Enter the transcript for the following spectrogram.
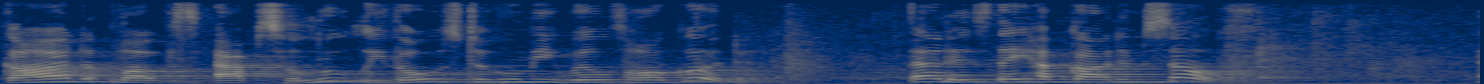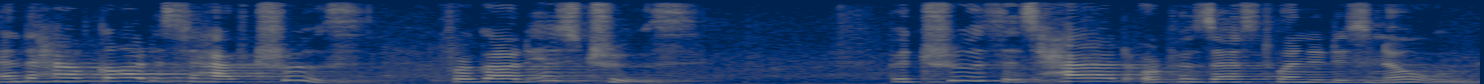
God loves absolutely those to whom he wills all good. That is, they have God himself. And to have God is to have truth, for God is truth. But truth is had or possessed when it is known.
